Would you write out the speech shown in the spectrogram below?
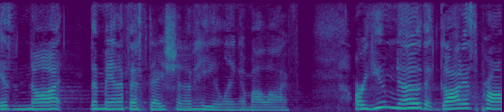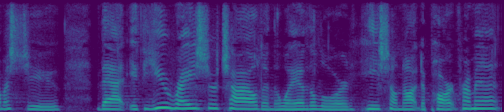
is not the manifestation of healing in my life. Or you know that God has promised you that if you raise your child in the way of the Lord, he shall not depart from it.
